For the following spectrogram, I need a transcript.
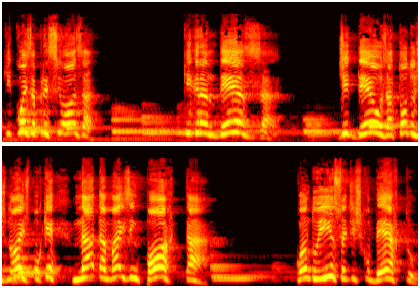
Que coisa preciosa! Que grandeza de Deus a todos nós, porque nada mais importa quando isso é descoberto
